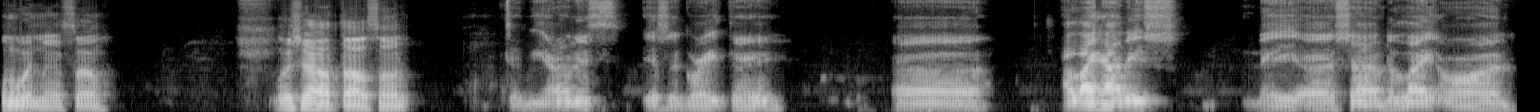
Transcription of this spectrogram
whatnot. So, what's y'all thoughts on? To be honest, it's a great thing. Uh, I like how they they uh shine the light on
